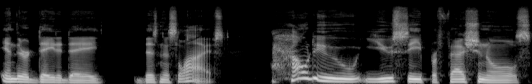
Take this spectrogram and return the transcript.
in their day to day business lives. How do you see professionals,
